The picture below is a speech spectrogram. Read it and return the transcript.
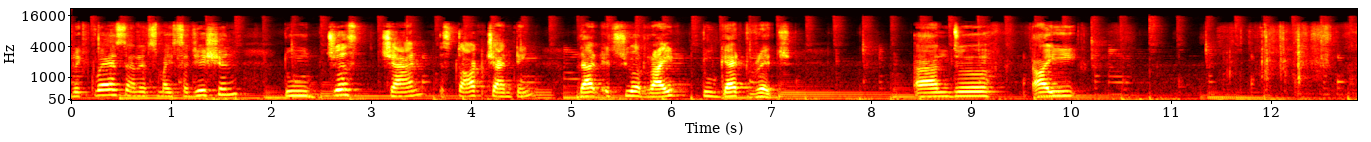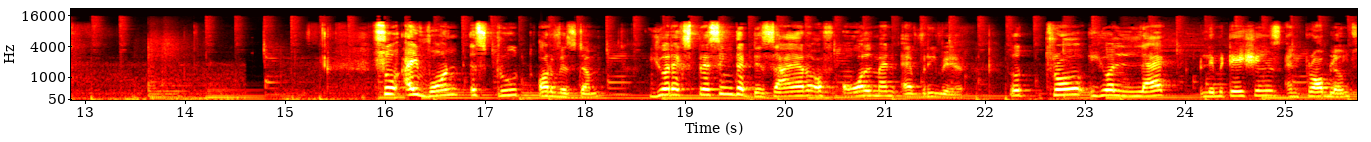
request and it's my suggestion to just chant, start chanting that it's your right to get rich. And uh, I So I want is truth or wisdom. You are expressing the desire of all men everywhere. So through your lack limitations and problems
